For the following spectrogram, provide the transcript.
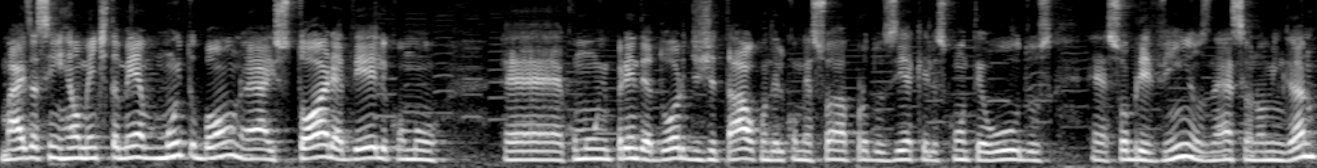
mas assim, realmente também é muito bom, né? A história dele como é, como um empreendedor digital, quando ele começou a produzir aqueles conteúdos é, sobre vinhos, né? Se eu não me engano.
